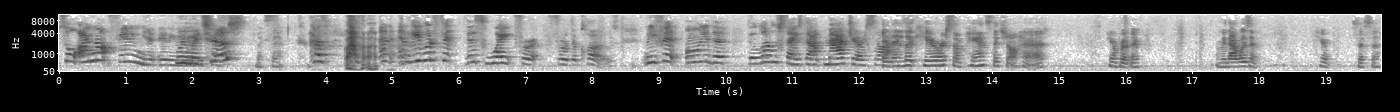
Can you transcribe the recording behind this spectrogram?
So I'm not fitting it anymore. Wait, my chest? Like that. Cause and, and we would fit this weight for for the clothes. We fit only the the little size that match our size. And then look, here are some pants that y'all had. Here, brother. I mean, that wasn't. Here, Sessa.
